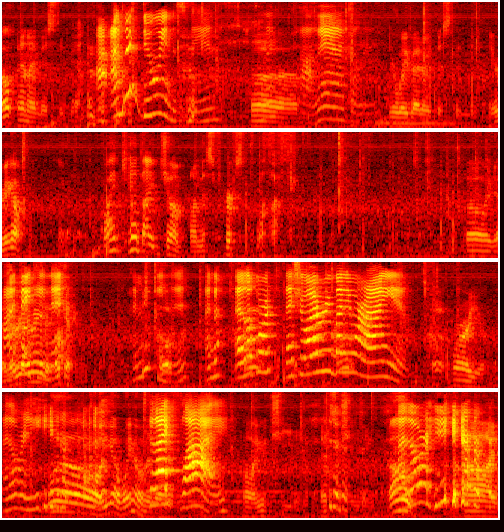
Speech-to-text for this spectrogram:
Oh, and I missed it again. I, I'm not doing this, man. uh, oh man, you're way better at this than me. Here we go. Why can't I jump on this first block? Oh my god. I'm Here we go, I made making it. it. Okay. I'm making Oh. it. I know. I look where. I show everybody where I am. Uh, where are you? I'm over here. Whoa, you got way over Can there. I fly? Oh, you're cheating. That's cheating. Oh, I'm Oh, over here. oh I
